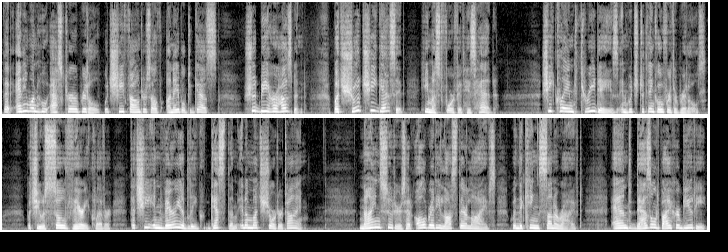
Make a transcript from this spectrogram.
that anyone who asked her a riddle which she found herself unable to guess should be her husband, but should she guess it, he must forfeit his head. She claimed three days in which to think over the riddles, but she was so very clever that she invariably guessed them in a much shorter time. Nine suitors had already lost their lives when the king's son arrived, and, dazzled by her beauty,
